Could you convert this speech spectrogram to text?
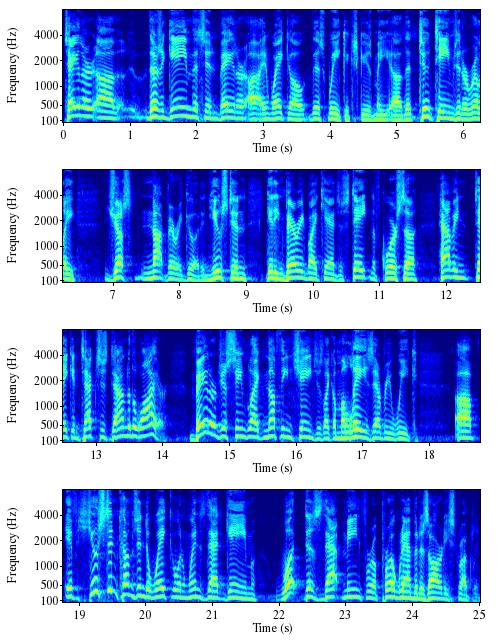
Taylor, uh, there's a game that's in Baylor uh, in Waco this week. Excuse me. Uh, the two teams that are really just not very good. And Houston, getting buried by Kansas State, and of course, uh, having taken Texas down to the wire. Baylor just seemed like nothing changes, like a malaise every week. Uh, if Houston comes into Waco and wins that game, what does that mean for a program that is already struggling?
